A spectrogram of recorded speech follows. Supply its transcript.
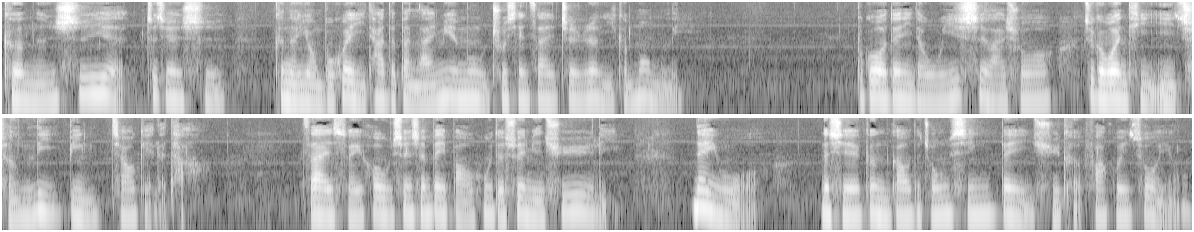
可能失业这件事，可能永不会以它的本来面目出现在这任一个梦里。不过，对你的无意识来说，这个问题已成立，并交给了他。在随后深深被保护的睡眠区域里，内我那些更高的中心被许可发挥作用，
